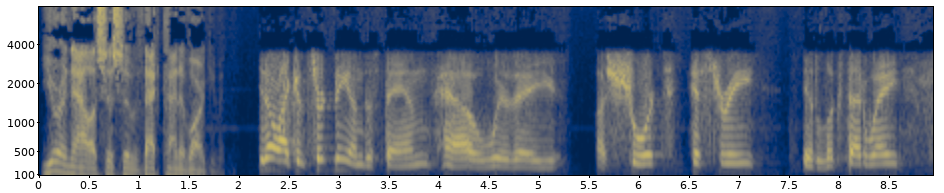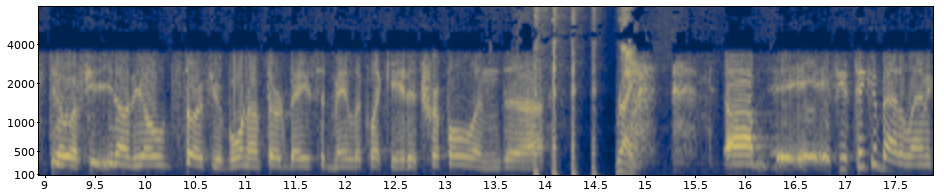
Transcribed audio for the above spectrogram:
your analysis of that kind of argument. You know, I can certainly understand how, with a a short history, it looks that way. You know, if you you know the old story, if you're born on third base, it may look like you hit a triple, and uh, right. Um, if you think about Atlantic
